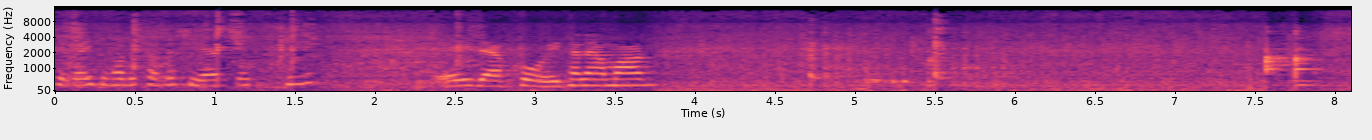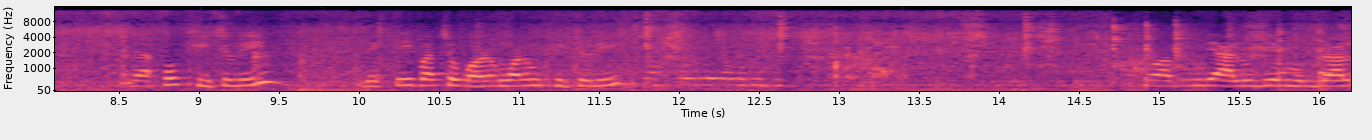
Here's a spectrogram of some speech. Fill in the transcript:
সেটাই তোমাদের সাথে শেয়ার করছি। এই দেখো, এখানে আমার দেখো খিচুড়ি, দেখতেই পাচ্ছ গরম গরম খিচুড়ি। সোয়াবিন দিয়ে আলু দিয়ে মুগ ডাল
